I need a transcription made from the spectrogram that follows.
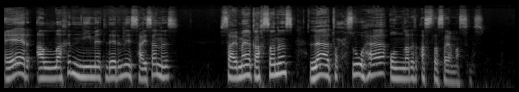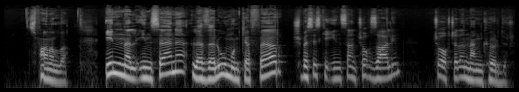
eğer Allah'ın nimetlerini saysanız saymaya kalksanız la tuhsuha onları asla sayamazsınız. Subhanallah. İnnel insane lezelumun keffar. Şüphesiz ki insan çok zalim, çokça da nankördür.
